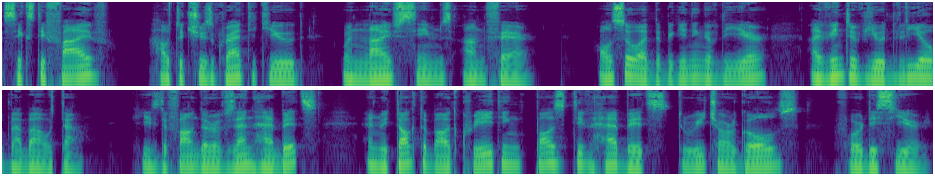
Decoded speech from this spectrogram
65 How to Choose Gratitude When Life Seems Unfair. Also, at the beginning of the year, I've interviewed Leo Babauta. He's the founder of Zen Habits, and we talked about creating positive habits to reach our goals for this year.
